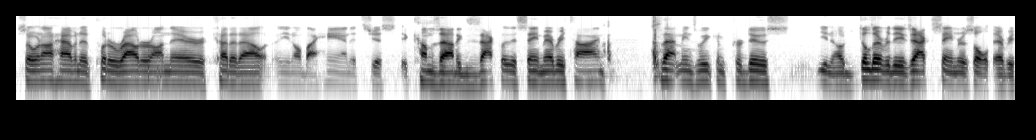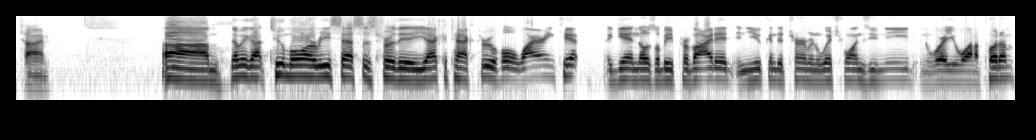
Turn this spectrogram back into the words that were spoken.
So we're not having to put a router on there, cut it out, you know, by hand. It's just, it comes out exactly the same every time. So that means we can produce, you know, deliver the exact same result every time. Um, then we got two more recesses for the Yak Attack through hole wiring kit. Again, those will be provided and you can determine which ones you need and where you want to put them.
